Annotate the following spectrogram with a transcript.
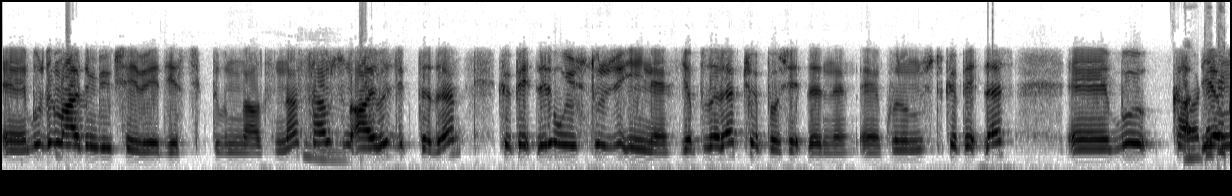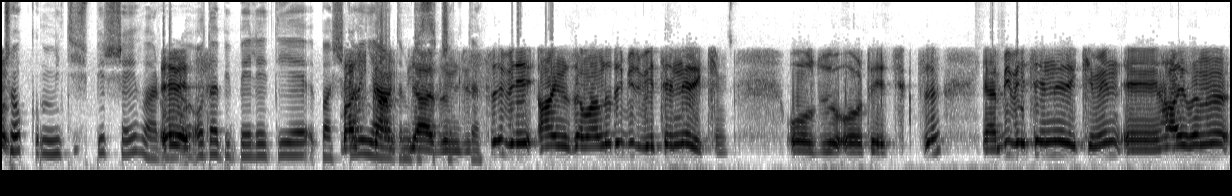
Ee, burada Mardin Büyükşehir Belediyesi çıktı bunun altından. Samsun Ayvacık'ta da köpeklere uyuşturucu iğne yapılarak çöp poşetlerine e, konulmuştu köpekler. E, bu katliamı... Orada da çok müthiş bir şey var. Evet. O, o da bir belediye başkan, başkan yardımcısı, yardımcısı çıktı. ve aynı zamanda da bir veteriner hekim olduğu ortaya çıktı. Yani bir veteriner hekimin e, hayvanı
